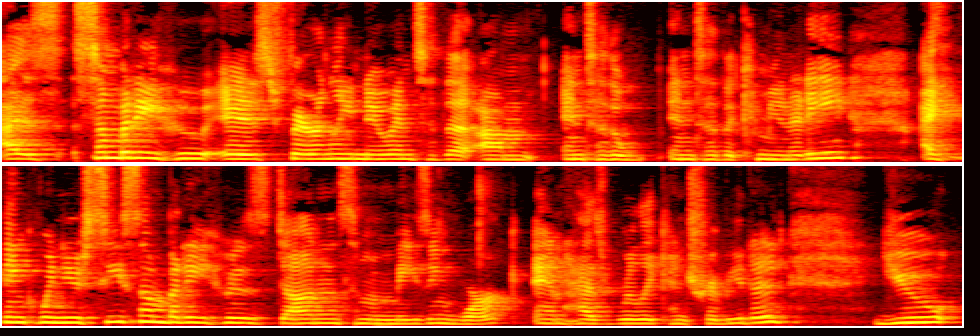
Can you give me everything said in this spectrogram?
As somebody who is fairly new into the um into the into the community I think when you see somebody who's done some amazing work and has really contributed you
